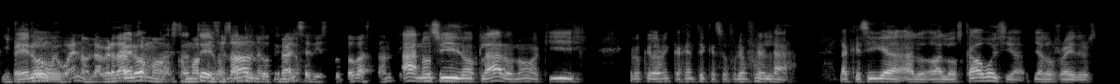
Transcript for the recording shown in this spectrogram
Y que pero muy bueno, la verdad, como, bastante, aficionado neutral se disfrutó bastante. Ah, no, sí, no, claro, ¿no? Aquí creo que la única gente que sufrió fue la, la que sigue a, a los Cowboys y a, y a, los Raiders.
